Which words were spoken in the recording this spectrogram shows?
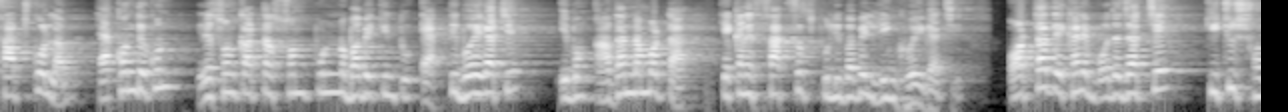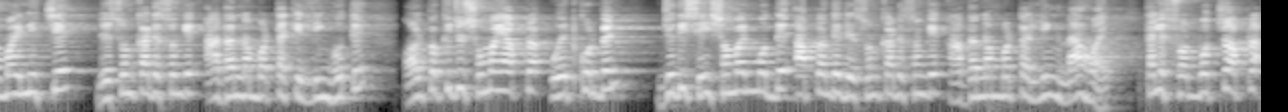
সার্চ করলাম, এখন দেখুন রেশন কার্ডটা সম্পূর্ণভাবে কিন্তু অ্যাক্টিভ হয়ে গেছে এবং আধার নম্বরটা এখানে সাকসেসফুলিভাবে লিঙ্ক হয়ে গেছে। অর্থাৎ এখানে বোঝা যাচ্ছে কিছু সময় নিচ্ছে, রেশন কার্ডের সঙ্গে আধার নাম্বারটাকে লিঙ্ক হতে? অল্প কিছু সময় আপনারা ওয়েট করবেন। যদি সেই সময়ের মধ্যে আপনাদের রেশন কার্ডের সঙ্গে আধার নাম্বারটা লিঙ্ক না হয়, তাহলে সর্বোচ্চ আপনারা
